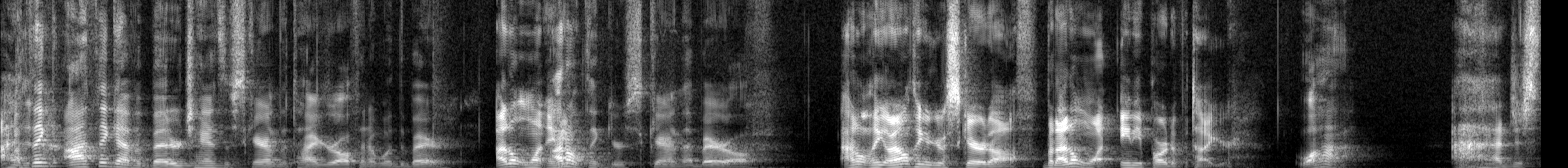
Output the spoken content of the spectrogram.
I, I think I think I have a better chance of scaring the tiger off than I would the bear. I don't want. Any, I don't think you're scaring that bear off. I don't think. I don't think you're going to scare it off. But I don't want any part of a tiger. Why? I just.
